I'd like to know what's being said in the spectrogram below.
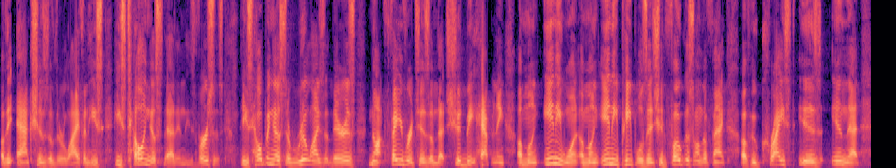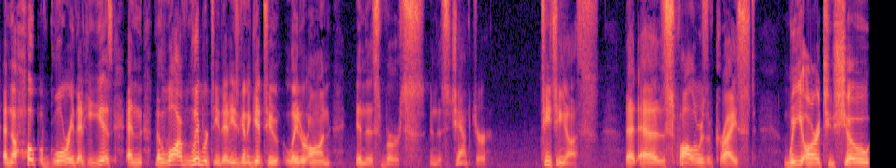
of the actions of their life. And he's, he's telling us that in these verses. He's helping us to realize that there is not favoritism that should be happening among anyone, among any peoples. It should focus on the fact of who Christ is that and the hope of glory that he is and the law of liberty that he's going to get to later on in this verse, in this chapter, teaching us that as followers of Christ, we are to show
